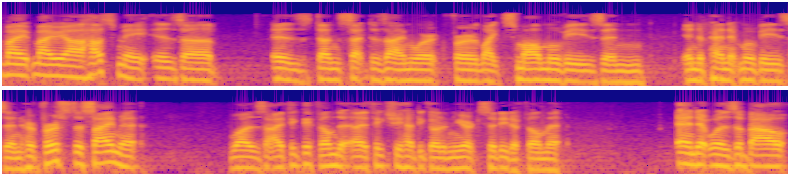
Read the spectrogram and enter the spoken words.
my my uh, housemate is uh is done set design work for like small movies and independent movies, and her first assignment was I think they filmed it. I think she had to go to New York City to film it, and it was about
